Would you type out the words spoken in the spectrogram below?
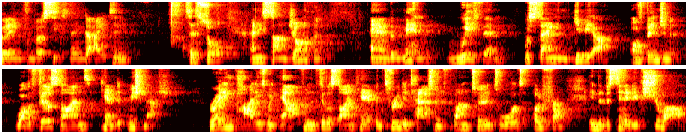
13, from verse 16 to 18. Says, Saul and his son Jonathan and the men with them were staying in Gibeah of Benjamin, while the Philistines camped at Michmash. Raiding parties went out from the Philistine camp in three detachments. One turned towards Ophrah in the vicinity of Shual,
